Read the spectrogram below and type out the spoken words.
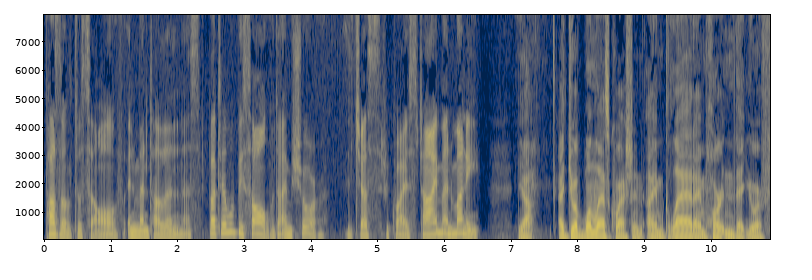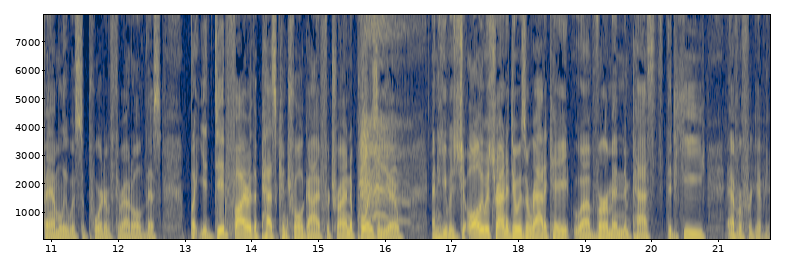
puzzle to solve in mental illness, but it will be solved, I'm sure. It just requires time and money. Yeah. I do have one last question. I am glad, I'm heartened that your family was supportive throughout all of this, but you did fire the pest control guy for trying to poison you, and he was all he was trying to do is eradicate uh, vermin and pests. Did he ever forgive you?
